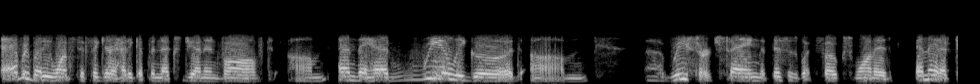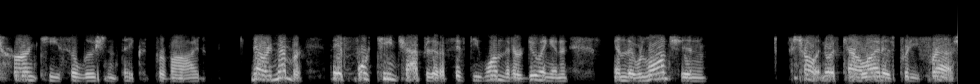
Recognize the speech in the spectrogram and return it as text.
everybody wants to figure out how to get the next gen involved, um, and they had really good um, uh, research saying that this is what folks wanted, and they had a turnkey solution that they could provide. Now remember, they have 14 chapters out of 51 that are doing it, and the launch in Charlotte, North Carolina is pretty fresh.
